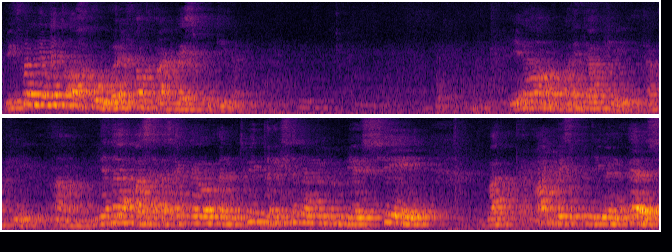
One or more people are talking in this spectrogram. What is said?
Wie van julle het al gehoor van arbeidsbediening? Ja, baie dankie. Dankie. Uh, julle as as ek nou in twee drie sinne moet probeer sê wat arbeidsbediening is.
